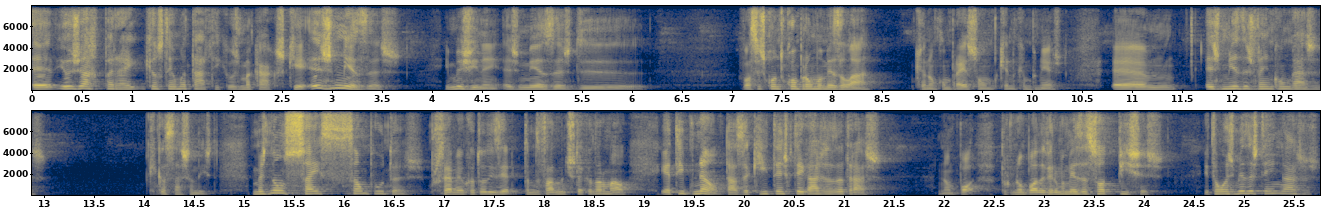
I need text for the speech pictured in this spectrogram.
eh, eu já reparei que eles têm uma tática, os macacos, que é as mesas. Imaginem, as mesas de. Vocês, quando compram uma mesa lá, que eu não comprei, eu sou um pequeno camponês, hum, as mesas vêm com gajas. Que é que vocês acham disto? Mas não sei se são putas. Percebem o que eu estou a dizer? Estamos a falar de uma discoteca normal. É tipo, não, estás aqui tens que ter gajas atrás. Não pode, porque não pode haver uma mesa só de pichas. Então as mesas têm gajas.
